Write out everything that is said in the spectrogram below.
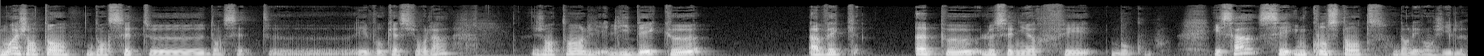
moi, j'entends dans cette euh, dans cette euh, évocation là j'entends l'idée que avec un peu, le Seigneur fait beaucoup. Et ça, c'est une constante dans l'Évangile.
